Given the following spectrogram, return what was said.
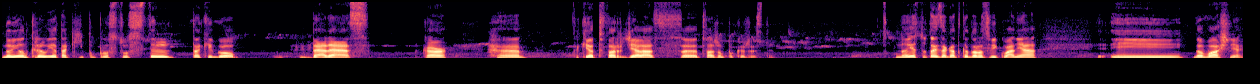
No i on kreuje taki po prostu styl takiego badass car, e, takiego twardziela z e, twarzą pokerzysty. No jest tutaj zagadka do rozwikłania i no właśnie,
